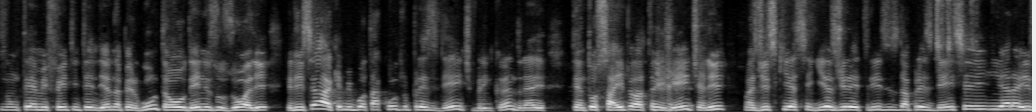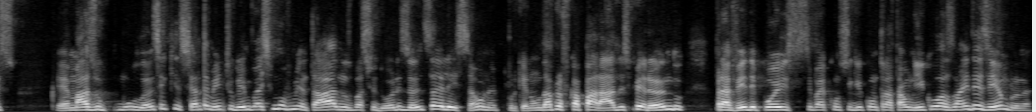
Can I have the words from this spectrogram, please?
não tenha me feito entender na pergunta, ou o Denis usou ali, ele disse, ah, quer me botar contra o presidente, brincando, né? E tentou sair pela tangente ali, mas disse que ia seguir as diretrizes da presidência e, e era isso. É, mas o, o, lance é que certamente o Grêmio vai se movimentar nos bastidores antes da eleição, né? Porque não dá para ficar parado esperando para ver depois se vai conseguir contratar o Nicolas lá em dezembro, né?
